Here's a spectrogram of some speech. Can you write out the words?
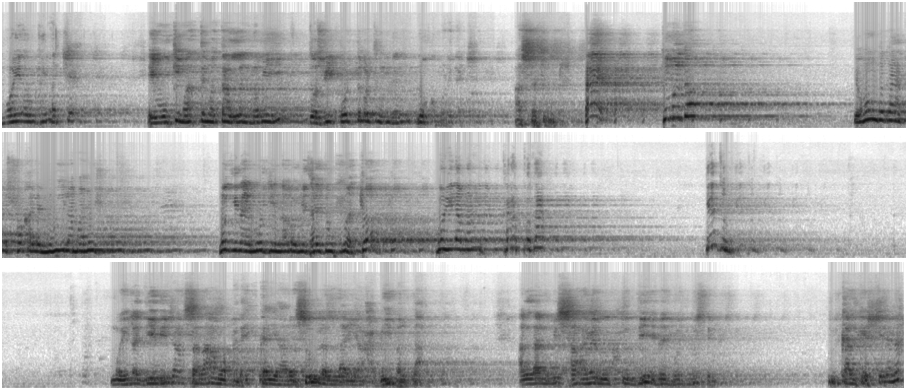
মহিলা উঠি পাচ্ছে এই উকি মারতে মারতে আল্লাহ নবী তসবি পড়তে পড়তে লক্ষ্য পড়ে গেছে। এই, কি বলতো অন্ধকার এত সকালে মহিলা মানুষ। মদিনার মসজিদ নবাবী থাইতে উকি মারছ মহিলা মানুষ খারাপ কথা। মহিলা দিয়ে দিয়েছে সালাম ইয়া রাসূলুল্লাহ ইয়া হাবিবাল্লাহ। আল্লাহ নবী সালামের উত্তর দিয়ে বুঝতে কালকে এসেছিলে না?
